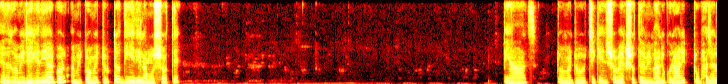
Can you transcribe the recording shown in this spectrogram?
এই দেখো, আমি ঢেকে দেওয়ার পর আমি টমেটোটাও দিয়ে দিলাম ওর সাথে। পেঁয়াজ, টমেটো, চিকেন সব একসাথে আমি ভালো করে আরেকটু ভাজার,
